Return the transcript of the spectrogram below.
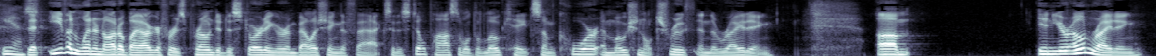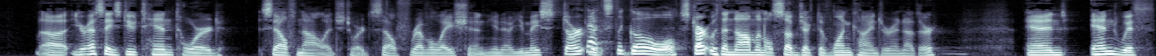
Yes. that even when an autobiographer is prone to distorting or embellishing the facts, it is still possible to locate some core emotional truth in the writing. Um, in your own writing, uh, your essays do tend toward self knowledge, toward self revelation. You know, you may start with That's the goal. start with a nominal subject of one kind or another and end with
